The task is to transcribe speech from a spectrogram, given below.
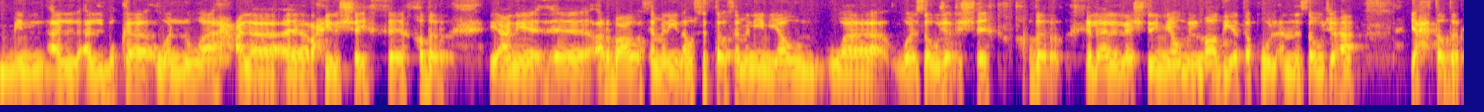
من البكاء والنواح على آه، رحيل الشيخ خضر. يعني 84 آه، أو 86 يوم وزوجة الشيخ خضر خلال العشرين يوم الماضية تقول أن زوجها يحتضر.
